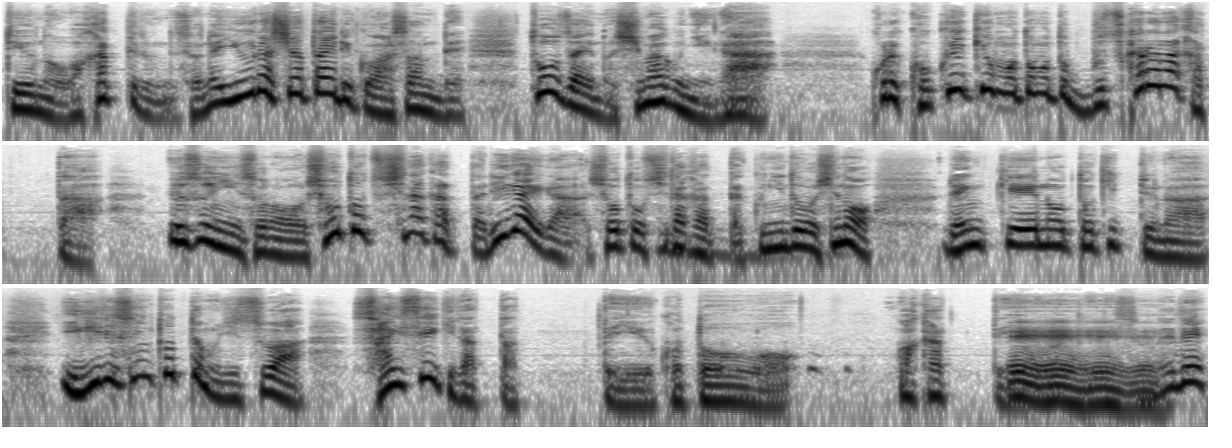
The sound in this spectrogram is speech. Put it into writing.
っていうのを分かってるんですよね。ユーラシア大陸を挟んで東西の島国が、これ国益をもともとぶつからなかった。要するにその衝突しなかった、利害が衝突しなかった国同士の連携の時っていうのは、イギリスにとっても実は最盛期だったっていうことを分かっているわけですよね。で、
